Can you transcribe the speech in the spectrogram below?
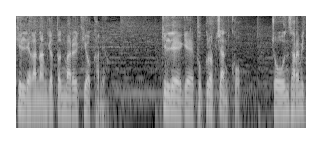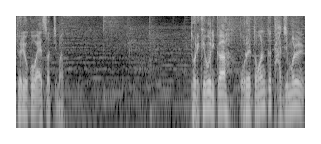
길례가 남겼던 말을 기억하며 길례에게 부끄럽지 않고 좋은 사람이 되려고 애썼지만 돌이켜보니까 오랫동안 그 다짐을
